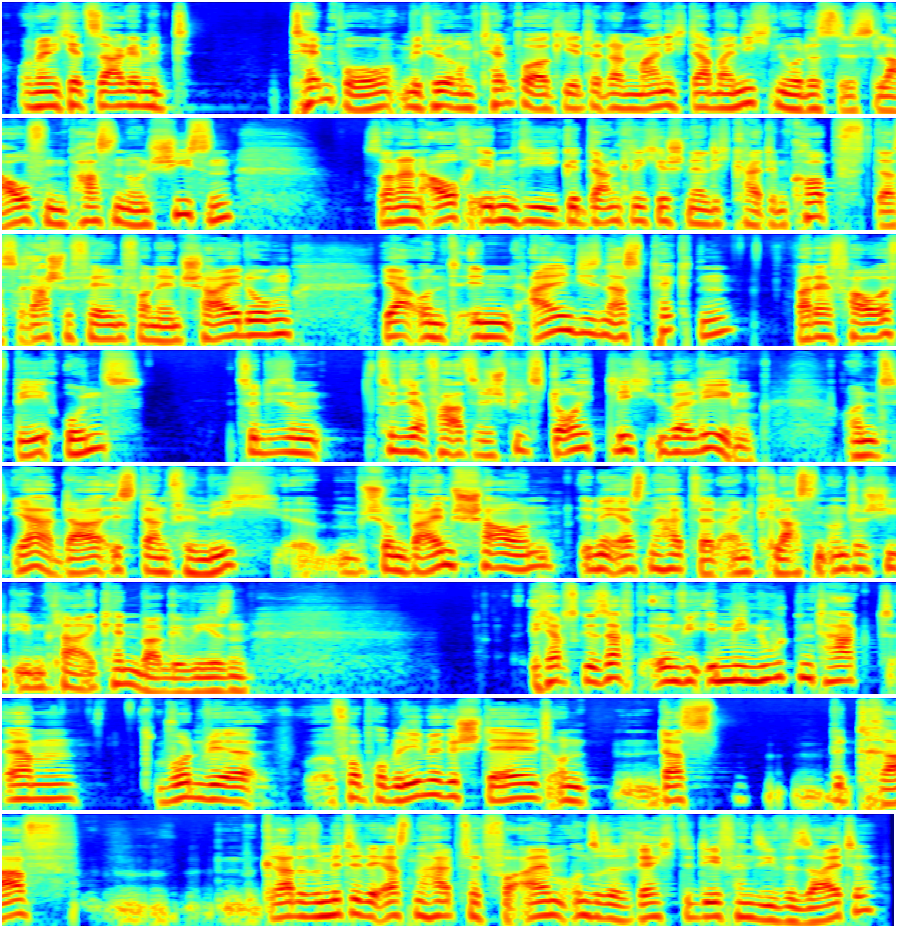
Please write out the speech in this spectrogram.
Und wenn ich jetzt sage, mit Tempo, mit höherem Tempo agierte, dann meine ich dabei nicht nur das, das Laufen, Passen und Schießen, sondern auch eben die gedankliche Schnelligkeit im Kopf, das rasche Fällen von Entscheidungen. Ja, und in allen diesen Aspekten war der VfB uns zu diesem zu dieser Phase des Spiels deutlich überlegen. Und ja, da ist dann für mich äh, schon beim Schauen in der ersten Halbzeit ein Klassenunterschied eben klar erkennbar gewesen. Ich habe es gesagt, irgendwie im Minutentakt ähm, wurden wir vor Probleme gestellt und das betraf gerade so Mitte der ersten Halbzeit vor allem unsere rechte defensive Seite,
